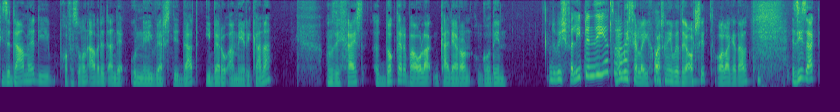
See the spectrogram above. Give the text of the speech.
Diese Dame, die Professorin, arbeitet an der Universidad Iberoamericana und sie heißt äh, Dr. Paola Calderón Godin. Du bist verliebt in sie jetzt, oder? Was? vielleicht, ich weiß nicht, wie der aussieht. Hola, ¿qué tal? Sie sagt,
